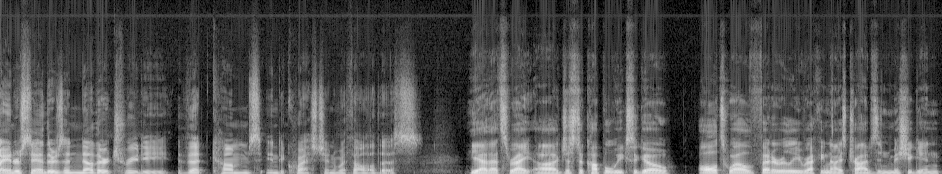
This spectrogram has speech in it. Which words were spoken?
I understand there's another treaty that comes into question with all of this. Yeah, that's right. Uh, just a couple weeks ago, all 12 federally recognized tribes in Michigan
